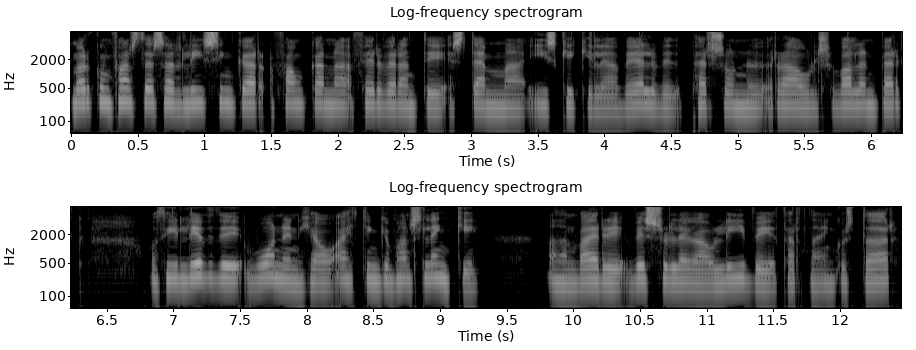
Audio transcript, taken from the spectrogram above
Mörgum fannst þessar lýsingar fangana fyrverandi stemma ískikilega vel við personu Ráls Wallenberg og því livði vonin hjá ættingum hans lengi að hann væri vissulega á lífi þarna einhver staðar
